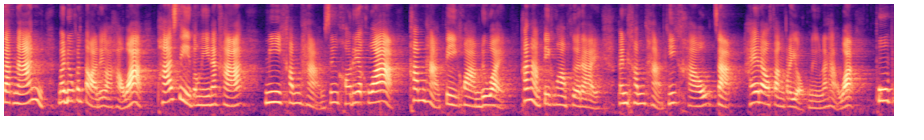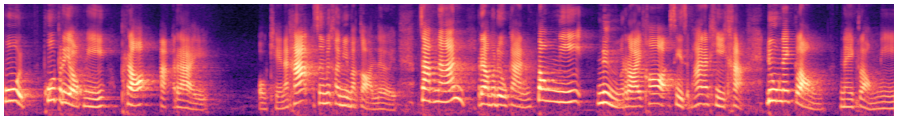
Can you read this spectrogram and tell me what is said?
จากนั้นมาดูกันต่อดีกว่าค่ะว่าพาร์ทสตรงนี้นะคะ มีคำถามซึ่งเขาเรียกว่าคำถามตีความด้วยคำถามตีความคืออะไร เป็นคำถามที่เขาจะให้เราฟังประโยคนึงแล้วถามว่าผู้พูดพูดประโยคนี้เพราะอะไร โอเคนะคะ ซึ่งไม่เคยมีมาก่อนเลย จากนั้นเรามาดูกันตรงนี้ 100 ข้อ 45 นาทีค่ะ ดูในกล่องในกล่องนี้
